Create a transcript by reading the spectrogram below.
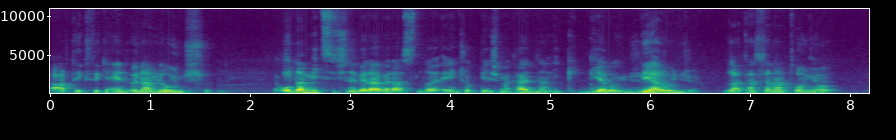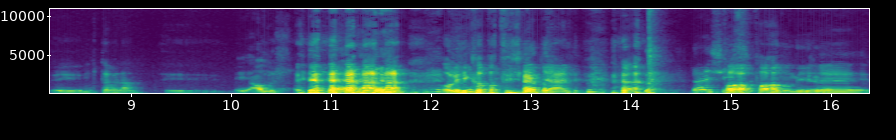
artı eksideki en önemli oyuncusu. O da Mitsic ile beraber aslında en çok gelişme kaydeden diğer oyuncu. Diğer oyuncu. Zaten San Antonio e, muhtemelen e, E, alır. Yani- orayı kapatacak yani. ben şey Pa Pahan'ın yerine. Ee,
